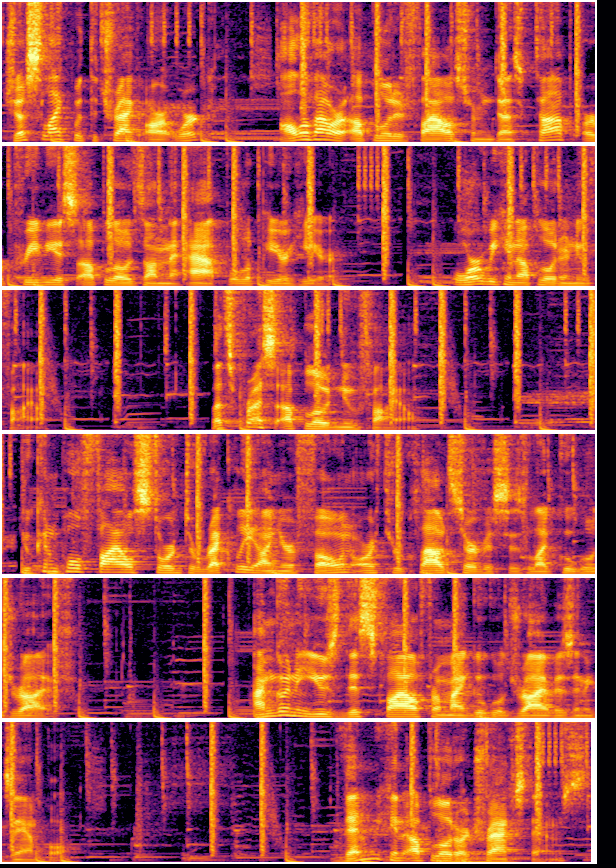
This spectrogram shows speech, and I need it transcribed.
Just like with the track artwork, all of our uploaded files from desktop or previous uploads on the app will appear here. Or we can upload a new file. Let's press upload new file. You can pull files stored directly on your phone or through cloud services like Google Drive. I'm going to use this file from my Google Drive as an example. Then we can upload our track stems.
